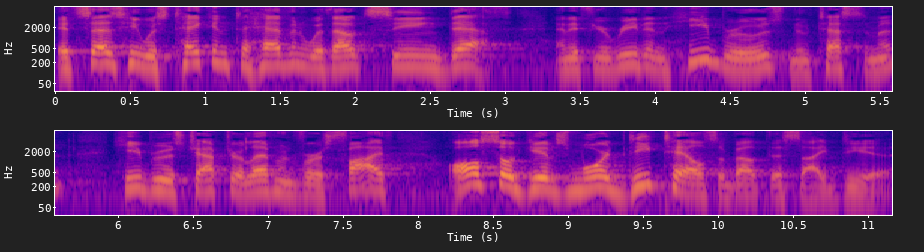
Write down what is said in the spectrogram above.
It says he was taken to heaven without seeing death. And if you read in Hebrews, New Testament, Hebrews chapter 11 verse 5, also gives more details about this idea.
